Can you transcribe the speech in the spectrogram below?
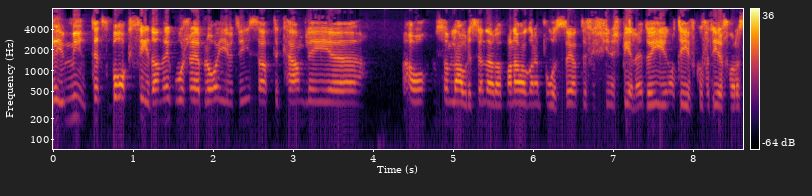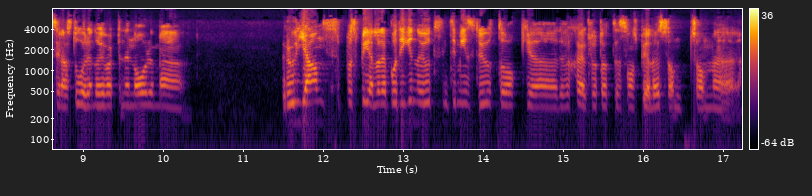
det är ju myntets baksida när det går så här bra givetvis, att det kan bli, eh, ja, som Lauritsen där, att man har ögonen på sig, att det försvinner spelare. Det är ju något IFK fått erfara de senaste åren. Det har ju varit en enorm eh, ruljans på spelare både in och ut, inte minst ut. Och uh, det är väl självklart att en sån spelare som, som uh,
